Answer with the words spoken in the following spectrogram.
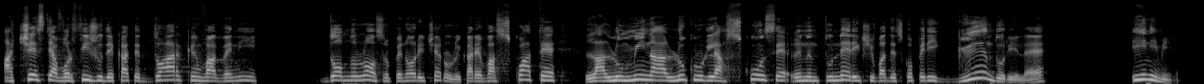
acestea vor fi judecate doar când va veni Domnul nostru pe norii cerului, care va scoate la lumina lucrurile ascunse în întuneric și va descoperi gândurile inimilor.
